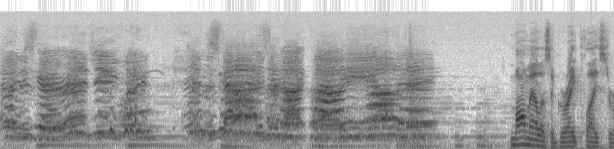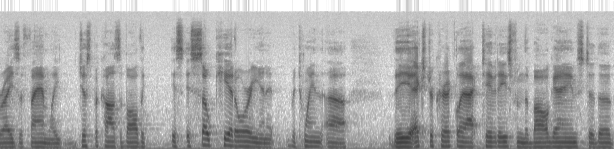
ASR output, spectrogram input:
a discouraging word, and the skies are not cloudy all day. Maumelle is a great place to raise a family just because of all the, it's so kid oriented between uh, the extracurricular activities from the ball games to the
